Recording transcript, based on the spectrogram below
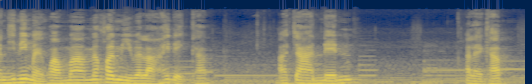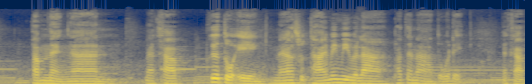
อันที่นี้หมายความว่าไม่ค่อยมีเวลาให้เด็กครับ อาจารย์เน้นอะไรครับตำแหน่งงานนะครับ เพื่อตัวเองนะสุดท้ายไม่มีเวลาพัฒนาตัวเด็กนะครับ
